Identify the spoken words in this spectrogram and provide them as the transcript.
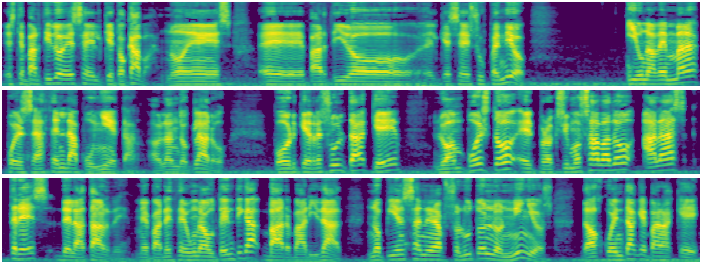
Este partido es el que tocaba, no es eh, partido el que se suspendió. Y una vez más, pues se hacen la puñeta, hablando claro porque resulta que lo han puesto el próximo sábado a las 3 de la tarde. Me parece una auténtica barbaridad. No piensan en absoluto en los niños. Daos cuenta que para que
